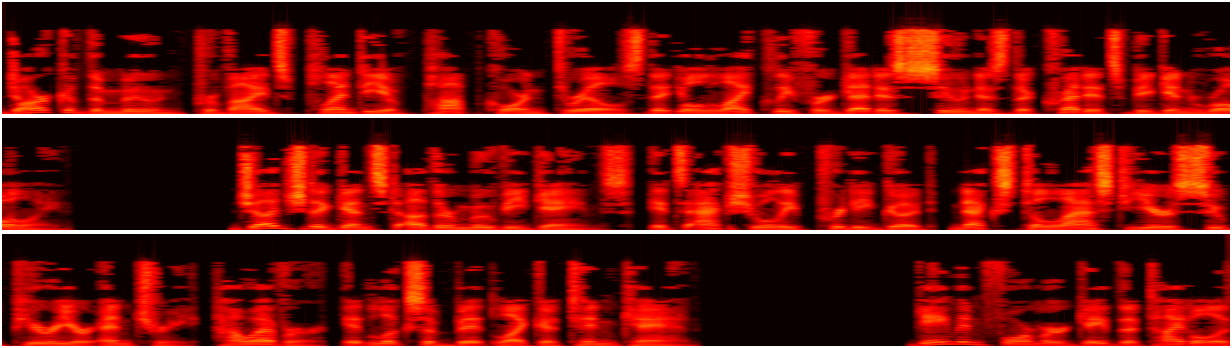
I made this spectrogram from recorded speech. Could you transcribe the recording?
"...Dark of the Moon provides plenty of popcorn thrills that you'll likely forget as soon as the credits begin rolling." Judged against other movie games, it's actually pretty good, next to last year's superior entry, however, it looks a bit like a tin can. Game Informer gave the title a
